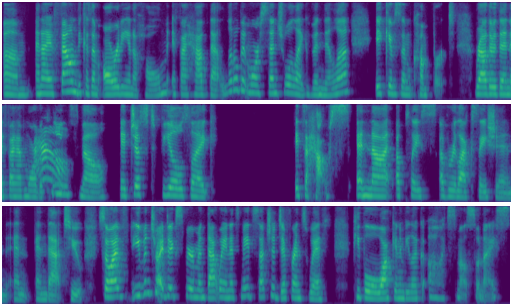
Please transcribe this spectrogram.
Um, and I have found because I'm already in a home, if I have that little bit more sensual, like vanilla, it gives them comfort rather than if I have more wow. of a clean smell, it just feels like it's a house and not a place of relaxation and and that too. So i've even tried to experiment that way and it's made such a difference with people will walk in and be like oh it smells so nice.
